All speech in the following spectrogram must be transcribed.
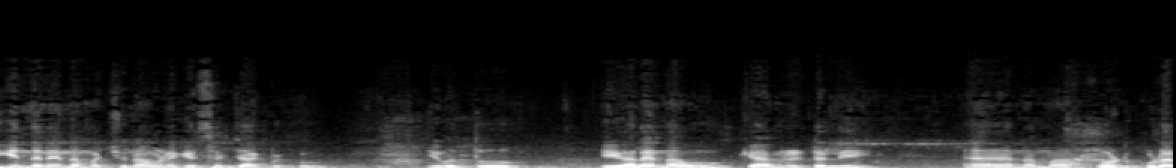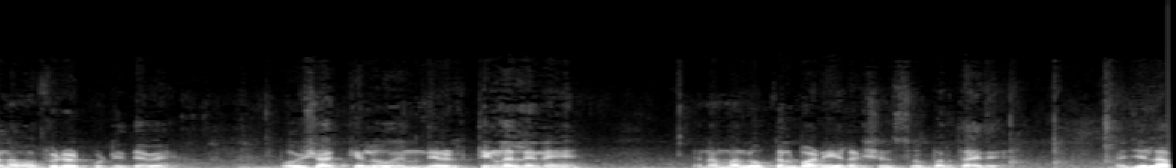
ಈಗಿಂದನೇ ನಮ್ಮ ಚುನಾವಣೆಗೆ ಸಜ್ಜಾಗಬೇಕು. ಇವತ್ತು ಈಗಲೇ ನಾವು ಕ್ಯಾಬಿನೆಟಲ್ಲಿ ನಮ್ಮ ಕೋರ್ಟ್ ಕೂಡ ನಾವು ಅಫಿಡವಿಟ್ ಕೊಟ್ಟಿದ್ದೇವೆ. ಬಹುಶಃ ಕೆಲವು ಇನ್ನು ಎರಡು ತಿಂಗಳಲ್ಲೇ ನಮ್ಮ ಲೋಕಲ್ ಬಾಡಿ ಎಲೆಕ್ಷನ್ಸು ಬರ್ತಾ ಇದೆ. ಜಿಲ್ಲಾ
